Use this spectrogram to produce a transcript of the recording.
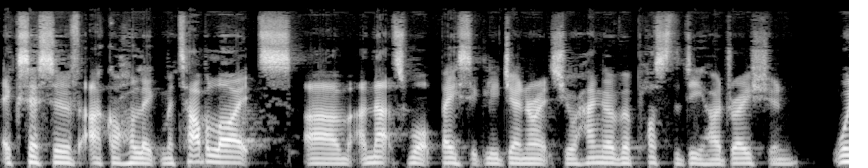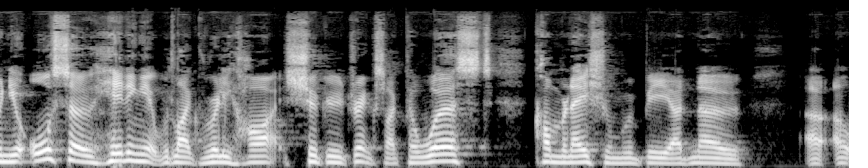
excessive alcoholic metabolites. Um, and that's what basically generates your hangover plus the dehydration. When you're also hitting it with like really hot sugary drinks, like the worst combination would be, I'd know, a,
